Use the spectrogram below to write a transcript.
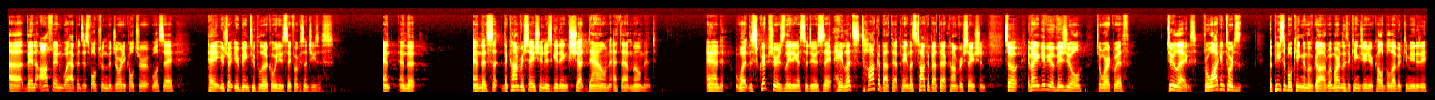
uh, then often what happens is folks from the majority culture will say, hey, you're, tr- you're being too political. We need to stay focused on Jesus. And, and, the, and the, the conversation is getting shut down at that moment. And what the scripture is leading us to do is say, hey, let's talk about that pain. Let's talk about that conversation. So, if I can give you a visual to work with, two legs. If we're walking towards the peaceable kingdom of God, what Martin Luther King Jr. called beloved community,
